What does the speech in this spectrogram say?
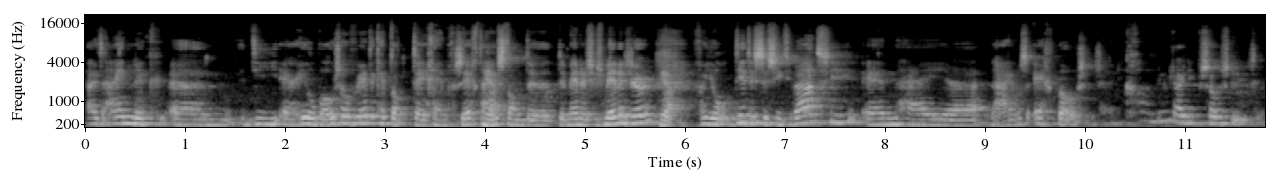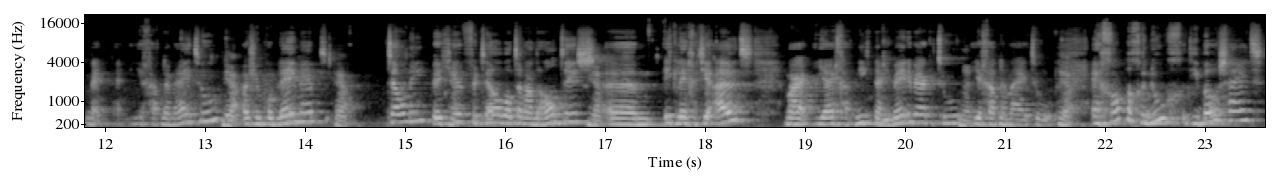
uiteindelijk ehm, die er heel boos over werd, ik heb dat tegen hem gezegd. Hij Ja. is dan de, de managers manager. Ja. Van joh, dit is de situatie. En hij, eh, nou, hij was echt boos. En zei, ik ga nu naar die persoon Nee, nee, je gaat naar mij toe. Ja. Als je een probleem hebt, Ja. tel me, weet je, vertel wat er aan de hand is. Ehm, ik leg het je uit, maar jij gaat niet naar je medewerker toe, Nee. je gaat naar mij toe. En grappig genoeg, die boosheid.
